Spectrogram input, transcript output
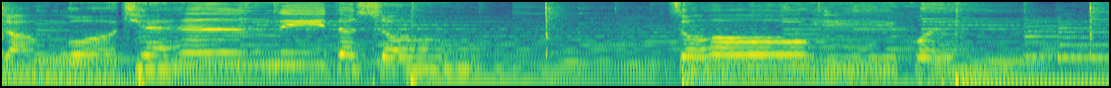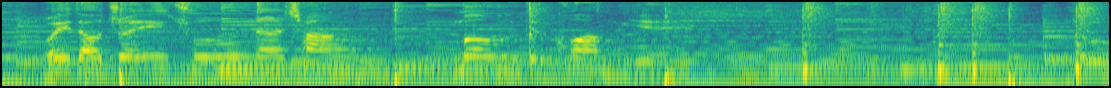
让我牵你的手，走一回，回到最初那场梦的旷野。如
